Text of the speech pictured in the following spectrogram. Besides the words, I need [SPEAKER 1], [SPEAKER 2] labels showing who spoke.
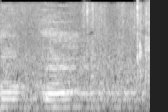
[SPEAKER 1] 取って。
